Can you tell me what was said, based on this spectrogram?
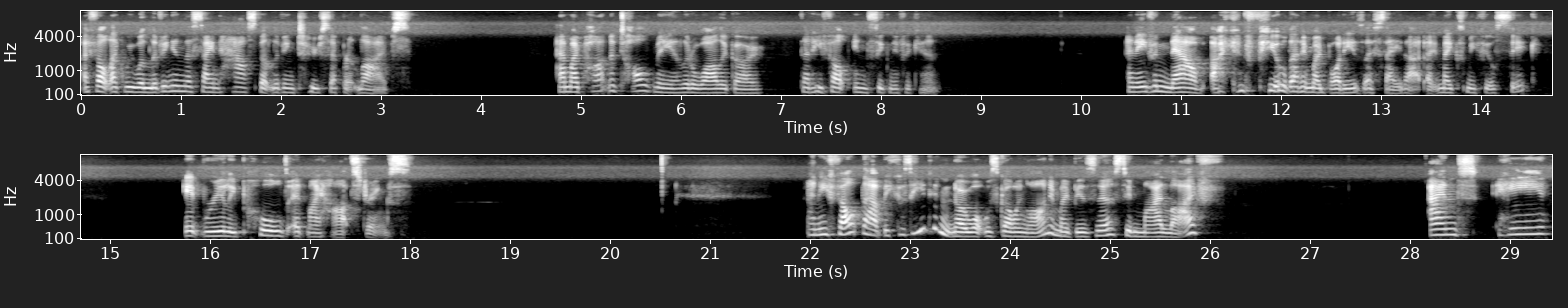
I felt like we were living in the same house but living two separate lives. And my partner told me a little while ago that he felt insignificant. And even now, I can feel that in my body as I say that. It makes me feel sick. It really pulled at my heartstrings. And he felt that because he didn't know what was going on in my business, in my life. And he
